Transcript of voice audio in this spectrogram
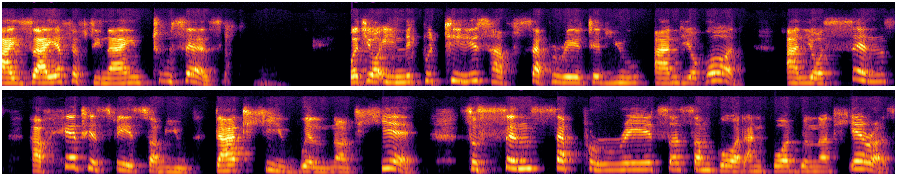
Isaiah 59 2 says, But your iniquities have separated you and your God, and your sins have hid his face from you, that he will not hear. So sin separates us from God and God will not hear us.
